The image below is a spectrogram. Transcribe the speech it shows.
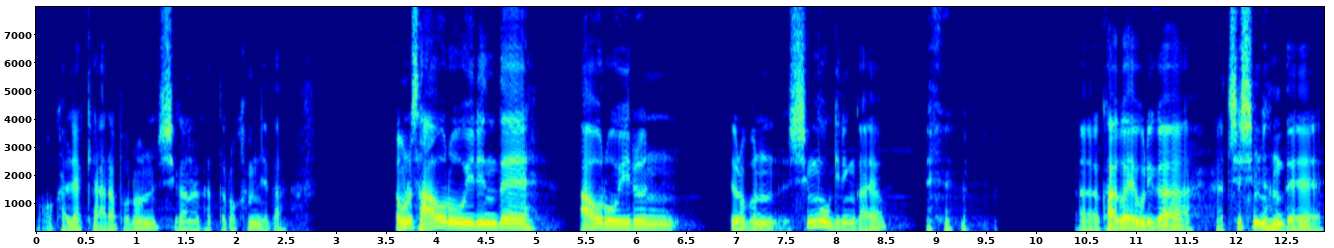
어, 간략히 알아보는 시간을 갖도록 합니다. 자, 오늘 4월 5일인데 4월 5일은 여러분 식목일인가요? 어, 과거에 우리가 70년대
